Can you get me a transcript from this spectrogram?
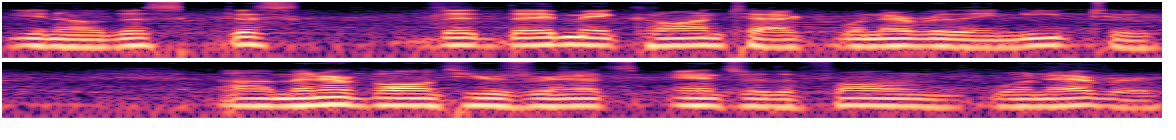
you know, this this that they make contact whenever they need to, um, and our volunteers ans- answer the phone whenever.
